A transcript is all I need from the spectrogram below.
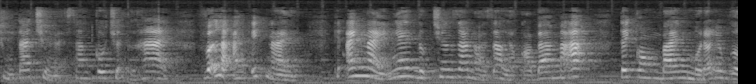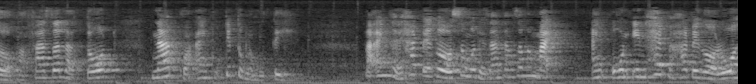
chúng ta chuyển lại sang câu chuyện thứ hai, vẫn là anh X này. Thì anh này nghe được chuyên gia nói rằng là có ba mã. Techcombank, MWG hòa phát rất là tốt. NAP của anh cũng tiếp tục là 1 tỷ. Và anh thấy HPG sau một thời gian tăng rất là mạnh. Anh ôn in hết vào HPG luôn.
